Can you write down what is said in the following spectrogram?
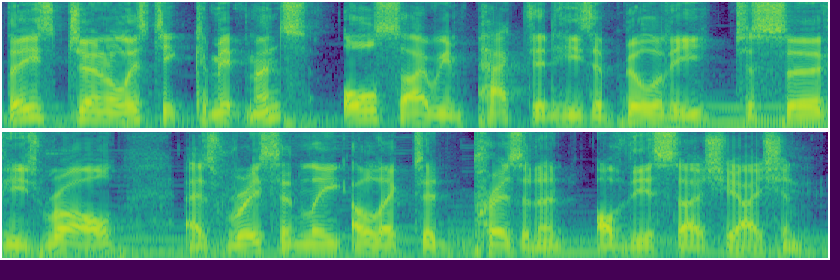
These journalistic commitments also impacted his ability to serve his role as recently elected president of the association.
